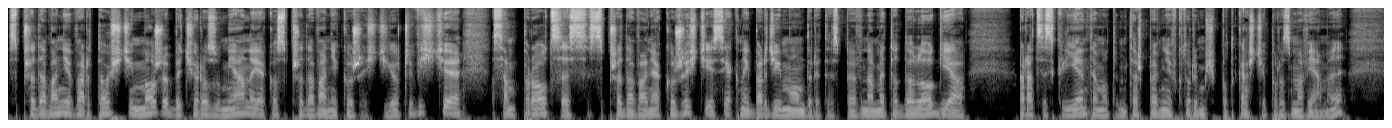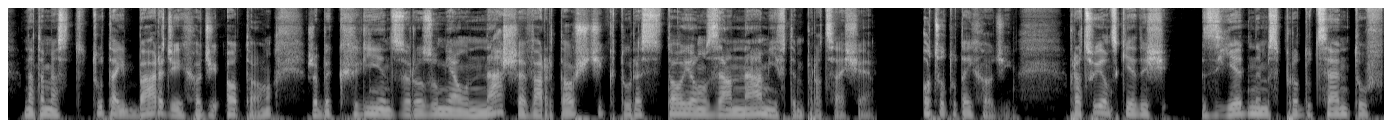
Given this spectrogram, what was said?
sprzedawanie wartości może być rozumiane jako sprzedawanie korzyści. I oczywiście sam proces sprzedawania korzyści jest jak najbardziej mądry. To jest pewna metodologia pracy z klientem, o tym też pewnie w którymś podcaście porozmawiamy. Natomiast tutaj bardziej chodzi o to, żeby klient zrozumiał nasze wartości, które stoją za nami w tym procesie. O co tutaj chodzi? Pracując kiedyś z jednym z producentów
